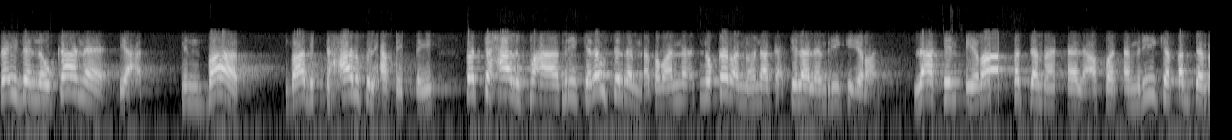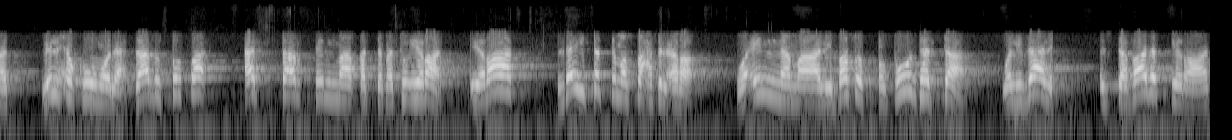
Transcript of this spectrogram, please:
فاذا لو كان يعني من باب باب التحالف الحقيقي فالتحالف مع أمريكا. لو سلمنا طبعا نقر أن هناك احتلال أمريكي ايراني لكن إيران قدمت عفوا أمريكا قدمت للحكومة ولأحزاب السلطة أكثر مما قدمته إيران، إيران ليست لمصلحه العراق وإنما لبسط نفوذها التام. ولذلك استفادت إيران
